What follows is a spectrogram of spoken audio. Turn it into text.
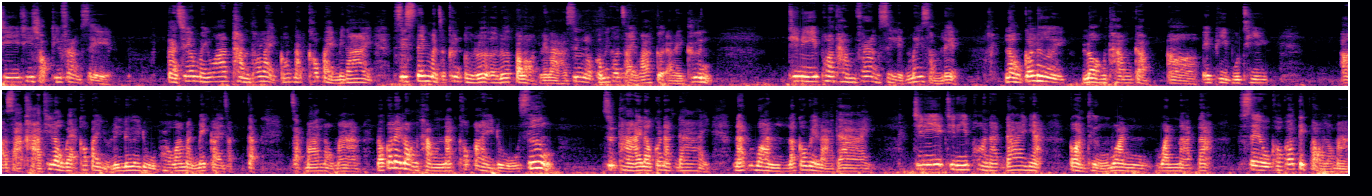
ที่ที่ช็อปที่ฝรั่งเศส แต่เชื่อไหมว่าทำเท่าไหร่ก็นัดเข้าไปไม่ได้ซิสเต็มมันจะขึ้น error error ตลอดเวลา ซึ่งเราก็ไม่เข้าใจว่าเกิดอะไรขึ้น ทีนี้พอทำฝรั่งเศสไม่สำเร็จ เราก็เลยลองทำกับเอ่อ AP Boutique อ่าสาขาที่เราแวะเข้าไปอยู่เรื่อยๆดู เพราะว่ามันไม่ไกลจากจากจากบ้านเรามาก เราก็เลยลองทำนัดเข้าไปดู ซึ่งสุดท้ายเราก็นัดได้ นัดวันแล้วก็เวลาได้ ทีนี้ทีนี้พอนัดได้เนี่ยก่อนถึงวันวันนัดอะเซลล์เขาก็ติดต่อเรามา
